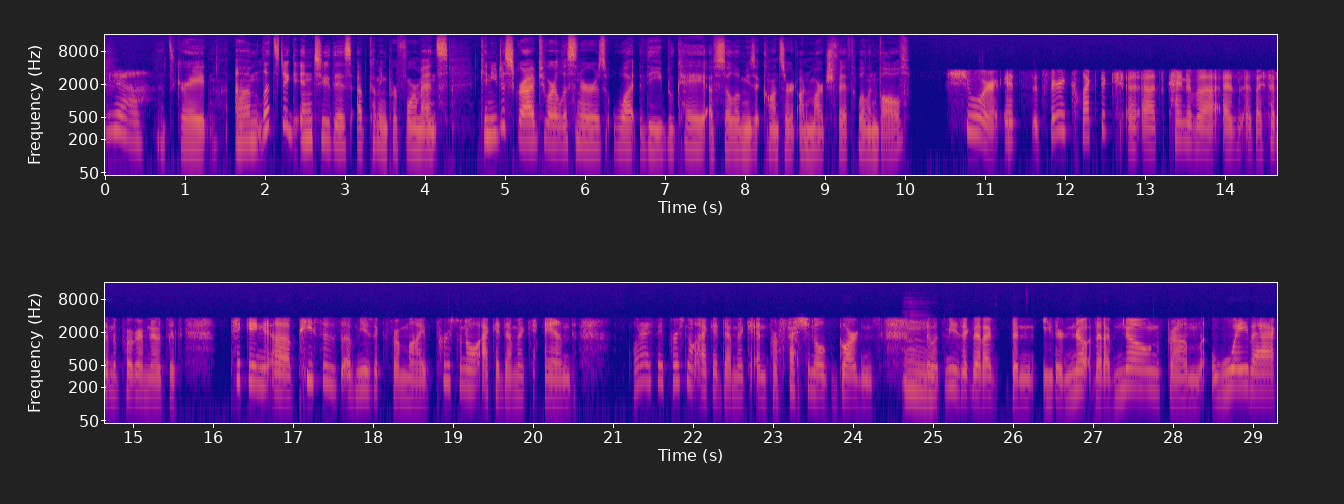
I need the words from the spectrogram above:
Yeah. That's great. Um, let's dig into this upcoming performance. Can you describe to our listeners what the Bouquet of Solo Music concert on March 5th will involve? Sure. It's it's very eclectic. Uh, uh, it's kind of a, as as I said in the program notes, it's picking uh, pieces of music from my personal, academic, and what did I say? Personal, academic, and professional gardens. Mm. So it's music that I've been either know that I've known from way back,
